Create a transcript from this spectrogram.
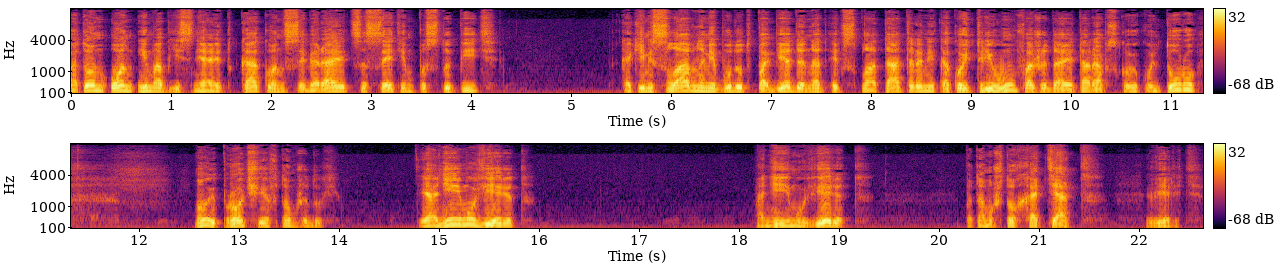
Потом он им объясняет, как он собирается с этим поступить, какими славными будут победы над эксплуататорами, какой триумф ожидает арабскую культуру, ну и прочее в том же духе. И они ему верят. Они ему верят, потому что хотят верить.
